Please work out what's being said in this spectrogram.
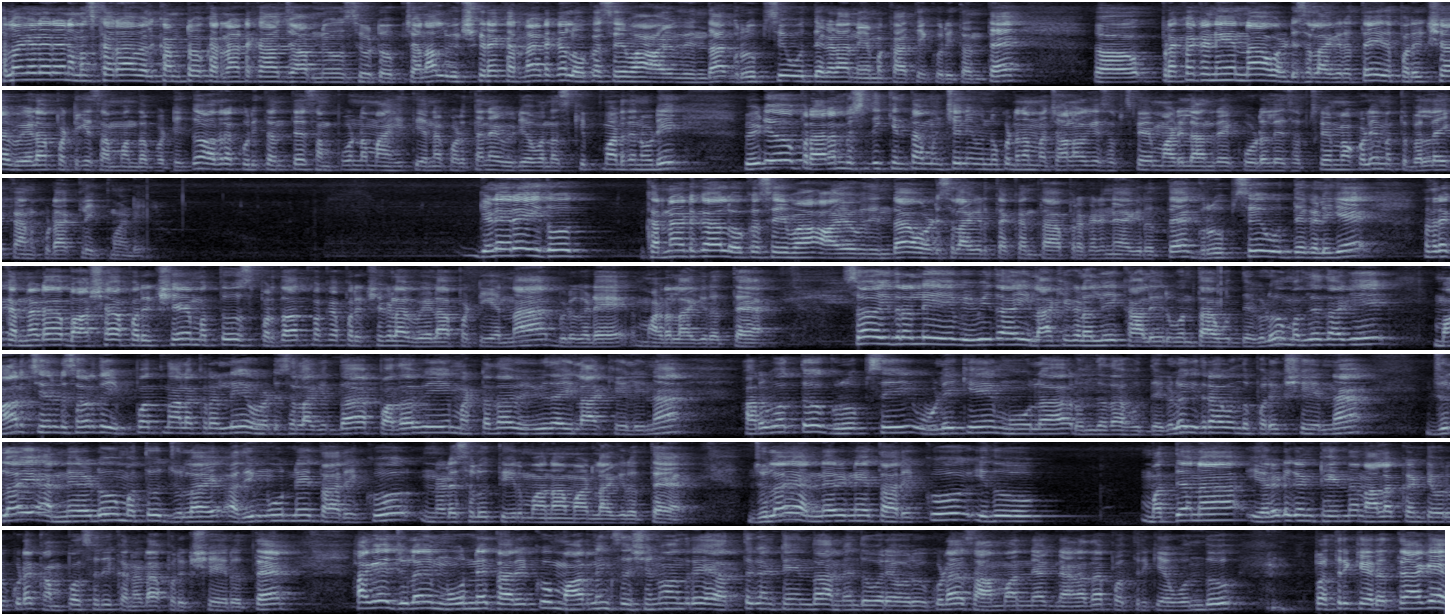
Hello ಗೆಳೆಯರೆ, ನಮಸ್ಕಾರ. Welcome to Karnataka job news YouTube channel ವೀಕ್ಷಕರೇ, ಕರ್ನಾಟಕ ಲೋಕಸೇವಾ ಆಯೋಗದಿಂದ ಗ್ರೂಪ್ ಸಿ ಹುದ್ದೆಗಳ ನೇಮಕಾತಿ ಕುರಿತಂತೆ ಪ್ರಕಟಣೆಯನ್ನು ಹೊರಡಿಸಲಾಗಿರುತ್ತೆ. ಇದು ಪರೀಕ್ಷಾ ವೇಳಾಪಟ್ಟಿಗೆ ಸಂಬಂಧಪಟ್ಟಿದ್ದು. ಅದರ ಕುರಿತಂತೆ ಸಂಪೂರ್ಣ ಮಾಹಿತಿಯನ್ನು ಕೊಡ್ತಾನೆ. ವಿಡಿಯೋವನ್ನು ಸ್ಕಿಪ್ ಮಾಡದೆ ನೋಡಿ. ವಿಡಿಯೋ ಪ್ರಾರಂಭಿಸೋದಕ್ಕಿಂತ ಮುಂಚೆ ನೀವು ಕೂಡ ನಮ್ಮ ಚಾನಲ್ಗೆ ಸಬ್ಸ್ಕ್ರೈಬ್ ಮಾಡಿಲ್ಲ ಅಂದರೆ ಕೂಡಲೇ ಸಬ್ಸ್ಕ್ರೈಬ್ ಮಾಡ್ಕೊಳ್ಳಿ ಮತ್ತು ಬೆಲ್ಲೈಕಾನ್ ಕೂಡ ಕ್ಲಿಕ್ ಮಾಡಿ. ಗೆಳೆಯರೇ, ಇದು ಕರ್ನಾಟಕ ಲೋಕಸೇವಾ ಆಯೋಗದಿಂದ ಹೊರಡಿಸಲಾಗಿರ್ತಕ್ಕಂಥ ಪ್ರಕಟಣೆ ಆಗಿರುತ್ತೆ. ಗ್ರೂಪ್ ಸಿ ಹುದ್ದೆಗಳಿಗೆ ಅಂದರೆ ಕನ್ನಡ ಭಾಷಾ ಪರೀಕ್ಷೆ ಮತ್ತು ಸ್ಪರ್ಧಾತ್ಮಕ ಪರೀಕ್ಷೆಗಳ ವೇಳಾಪಟ್ಟಿಯನ್ನು ಬಿಡುಗಡೆ ಮಾಡಲಾಗಿರುತ್ತೆ. ಸೊ ಇದರಲ್ಲಿ ವಿವಿಧ ಇಲಾಖೆಗಳಲ್ಲಿ ಖಾಲಿ ಇರುವಂಥ ಹುದ್ದೆಗಳು. ಮೊದಲನೇದಾಗಿ, ಮಾರ್ಚ್ ಎರಡು ಸಾವಿರದ ಇಪ್ಪತ್ತ್ನಾಲ್ಕರಲ್ಲಿ ಹೊರಡಿಸಲಾಗಿದ್ದ ಪದವಿ ಮಟ್ಟದ ವಿವಿಧ ಇಲಾಖೆಯಲ್ಲಿನ ಅರವತ್ತು ಗ್ರೂಪ್ ಸಿ ಉಳಿಕೆ ಮೂಲ ವೃಂದದ ಹುದ್ದೆಗಳು. ಇದರ ಒಂದು ಪರೀಕ್ಷೆಯನ್ನು ಜುಲೈ ಹನ್ನೆರಡು ಮತ್ತು ಜುಲೈ ಹದಿಮೂರನೇ ತಾರೀಕು ನಡೆಸಲು ತೀರ್ಮಾನ ಮಾಡಲಾಗಿರುತ್ತೆ. ಜುಲೈ ಹನ್ನೆರಡನೇ ತಾರೀಕು ಇದು ಮಧ್ಯಾಹ್ನ ಎರಡು ಗಂಟೆಯಿಂದ ನಾಲ್ಕು ಗಂಟೆವರೆಗೂ ಕೂಡ ಕಂಪಲ್ಸರಿ ಕನ್ನಡ ಪರೀಕ್ಷೆ ಇರುತ್ತೆ. ಹಾಗೆ ಜುಲೈ ಮೂರನೇ ತಾರೀಕು ಮಾರ್ನಿಂಗ್ ಸೆಷನು ಅಂದರೆ ಹತ್ತು ಗಂಟೆಯಿಂದ ಹನ್ನೊಂದುವರೆವರೆಗೂ ಕೂಡ ಸಾಮಾನ್ಯ ಜ್ಞಾನದ ಪತ್ರಿಕೆ ಒಂದು ಪತ್ರಿಕೆ ಇರುತ್ತೆ. ಹಾಗೆ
